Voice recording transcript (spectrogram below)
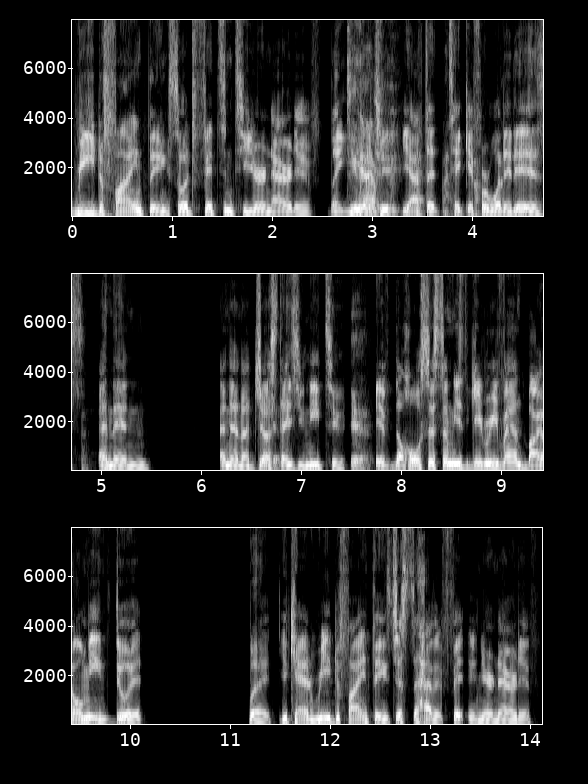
redefine things so it fits into your narrative. Like you yeah, have you, you have to take it for what it is, and then and then adjust yeah. as you need to. Yeah. If the whole system needs to get revamped, by all means, do it. But you can't redefine things just to have it fit in your narrative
